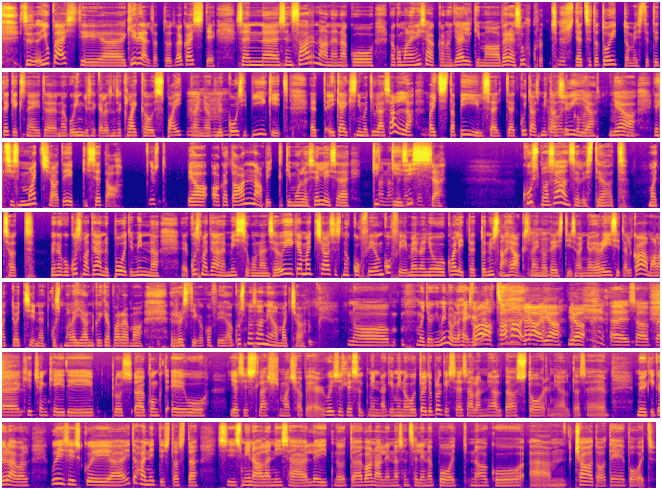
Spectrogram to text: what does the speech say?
jube hästi äh, kirjeldatud, väga hästi. see on, äh, see on sarnane nagu, nagu ma olen ise hakanud jälgima veresuhkrut Just. ja et seda toitumist, et ei tekiks neid, äh, nagu inglise keeles on see glycospike on mm -hmm. ju, glükoosipiigid, et ei käiks niimoodi üles-alla, vaid stabiilselt ja et kuidas, mida süüa süüa jaa, ehk siis matša teebki seda. just. ja aga ta annab ikkagi mulle sellise kiki sisse. kust ma saan sellist head matšat? või nagu, kus ma tean nüüd poodi minna, kus ma tean, et missugune on see õige matša, sest noh, kohvi on kohvi, meil on ju kvaliteet on üsna heaks läinud mm -hmm. Eestis on ju ja reisidel ka ma alati otsin, et kust ma leian kõige parema röstiga kohvi ja kust ma saan hea matša no muidugi minu leheküljelt ah,. ahah, ja, ja, ja äh, saab äh, kitchenkd pluss äh, punkt EU ja siis slash matcha bear või siis lihtsalt minnagi minu toidublogisse ja seal on nii-öelda store nii-öelda see müügiga üleval. või siis, kui äh, ei taha netist osta, siis mina olen ise leidnud äh,, vanalinnas on selline pood nagu ähm, Chado teepood.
